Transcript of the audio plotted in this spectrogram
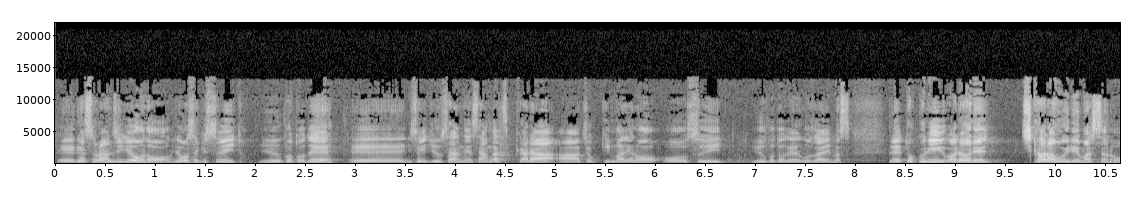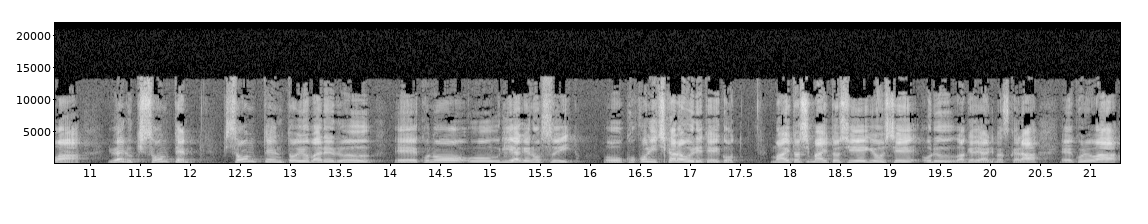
レストラン事業の業績推移ということで、2013年3月から直近までの推移ということでございます。ね、特に我々力を入れましたのは、いわゆる既存店、既存店と呼ばれる、この売上の推移と、ここに力を入れていこうと。毎年毎年営業しておるわけでありますから、これは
